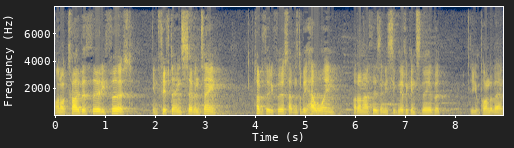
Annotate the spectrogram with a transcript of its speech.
on October 31st in 1517. October 31st happens to be Halloween. I don't know if there's any significance there, but you can ponder that.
